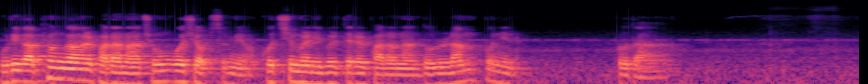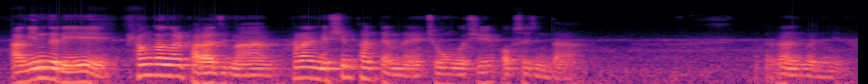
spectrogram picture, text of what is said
우리가 평강을 바라나 좋은 곳이 없으며 고침을 입을 때를 바라나 놀람뿐이로다. 악인들이 평강을 바라지만 하나님의 심판 때문에 좋은 것이 없어진다. 라는 것입니다.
